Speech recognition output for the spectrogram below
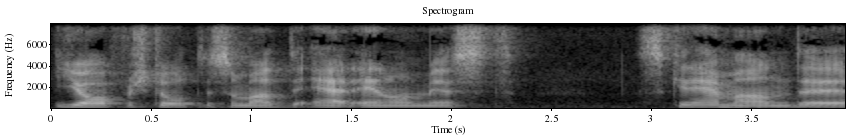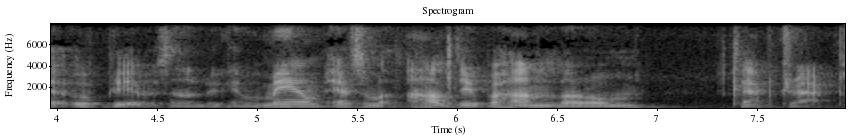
jag har förstått det som att det är en av de mest skrämmande upplevelserna du kan vara med om eftersom att alltihopa handlar om Claptrap.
